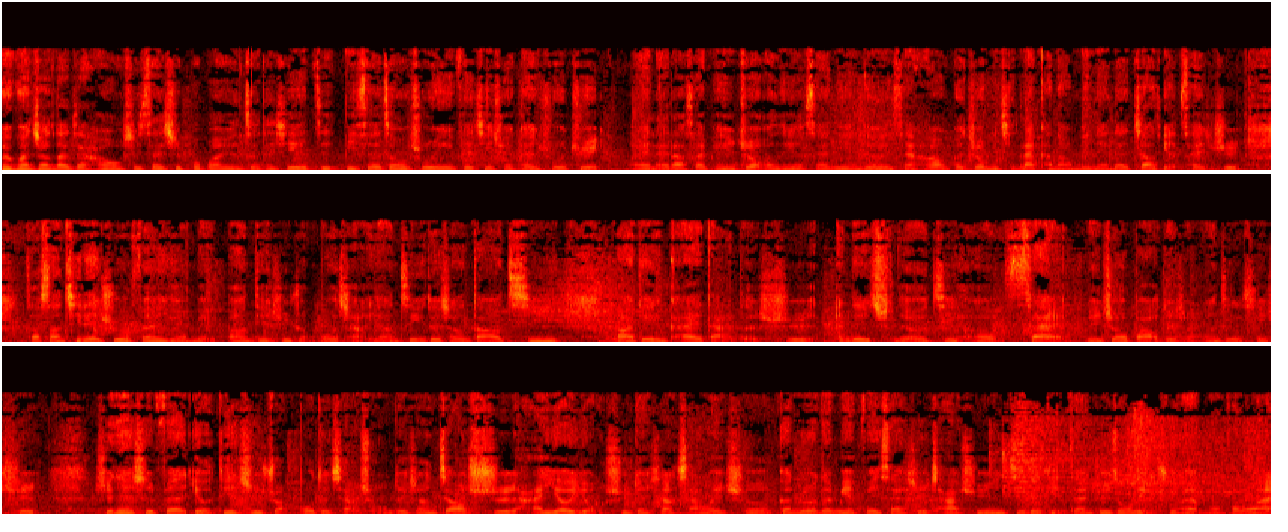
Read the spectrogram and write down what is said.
各位观众，大家好，我是赛事播报员泽的蝎子。比赛走输赢分析全看数据，欢迎来到赛评宇宙。二零二三年六月三号，跟着我们一起来看到明天的焦点赛事。早上七点十五分，由美邦电视转播场杨基对上道奇；八点开打的是 NHL 季后赛，美洲豹对上黄金骑士；十点十分有电视转播的小熊对上教士，还有勇士对上响尾蛇。更多的免费赛事查询，记得点赞、追踪脸书还有官方外。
